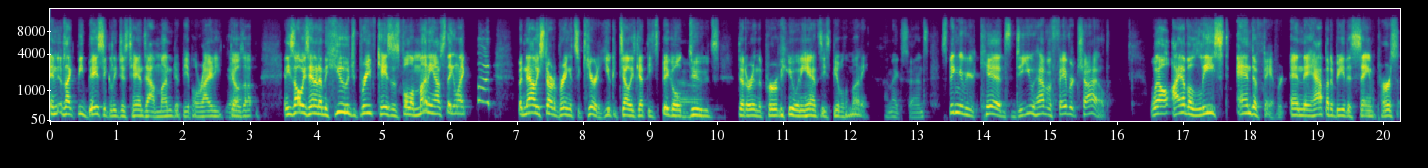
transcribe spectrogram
and like he basically just hands out money to people, right? He Yeah. goes up and he's always handing them huge briefcases full of money. I was thinking like, what? But now he started bringing security. You could tell he's got these big old Oh. dudes that are in the purview and he hands these people the money. That makes sense. Speaking of your kids, do you have a favorite child? Well, I have a least and a favorite, and they happen to be the same person.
